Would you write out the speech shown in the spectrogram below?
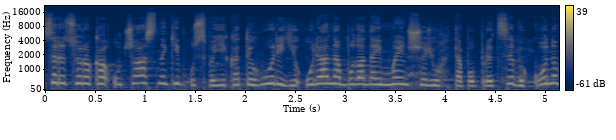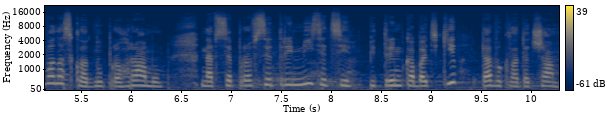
Серед 40 учасників у своїй категорії Уляна була найменшою та попри це виконувала складну програму. На все про все три місяці підтримка батьків та викладача.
